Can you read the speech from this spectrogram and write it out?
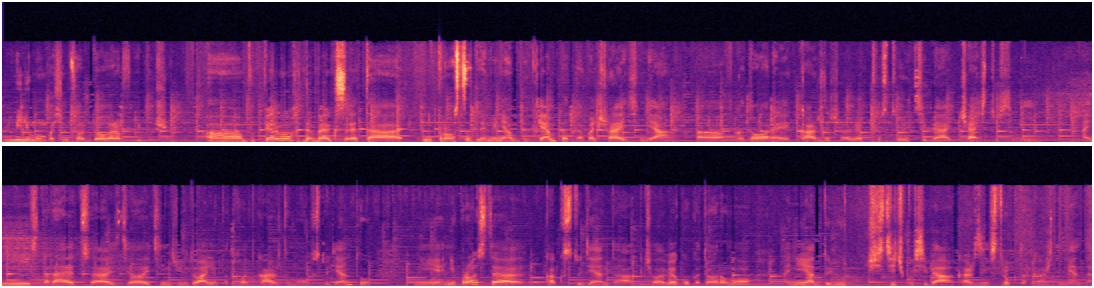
минимум 800 долларов и выше. А, Во-первых, DevX — это не просто для меня буткемп, это большая семья, а, в которой каждый человек чувствует себя частью семьи. Они стараются сделать индивидуальный подход каждому студенту, не, не просто как студент, а к человеку, которому они отдают частичку себя, каждый инструктор, каждый ментор.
